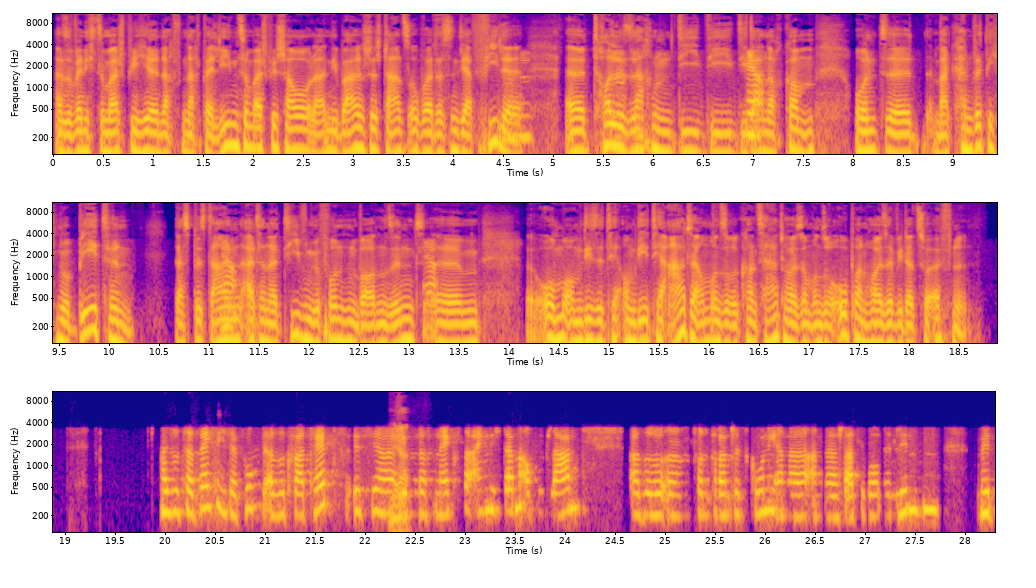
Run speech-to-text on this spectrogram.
Also wenn ich zum Beispiel hier nach nach Berlin zum Beispiel schaue oder an die Bayerische Staatsoper, das sind ja viele äh, tolle Sachen, die die die Mhm. Ja. da noch kommen. Und äh, man kann wirklich nur beten, dass bis dahin Ja. Alternativen gefunden worden sind, Ja. ähm, um um diese The um die Theater, um unsere Konzerthäuser, um unsere Opernhäuser wieder zu öffnen. Also tatsächlich der Punkt, also Quartett ist ja, Ja. eben das nächste eigentlich dann auf dem Plan. Also ähm, von Francesconi an der, an der Staatsoper in Linden mit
